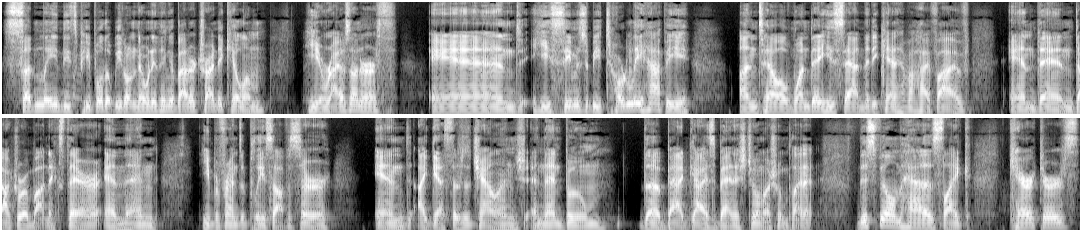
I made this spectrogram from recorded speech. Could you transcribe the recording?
Suddenly these people that we don't know anything about are trying to kill him. He arrives on earth and he seems to be totally happy until one day he's sad that he can't have a high five and then dr robotnik's there and then he befriends a police officer and i guess there's a challenge and then boom the bad guy's banished to a mushroom planet this film has like characters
